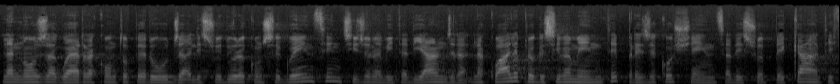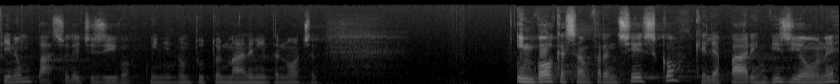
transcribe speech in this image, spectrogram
l'annosa guerra contro Perugia e le sue dure conseguenze inciso nella vita di Angela, la quale progressivamente prese coscienza dei suoi peccati fino a un passo decisivo, quindi non tutto il male mi pernuocere Invoca San Francesco che le appare in visione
